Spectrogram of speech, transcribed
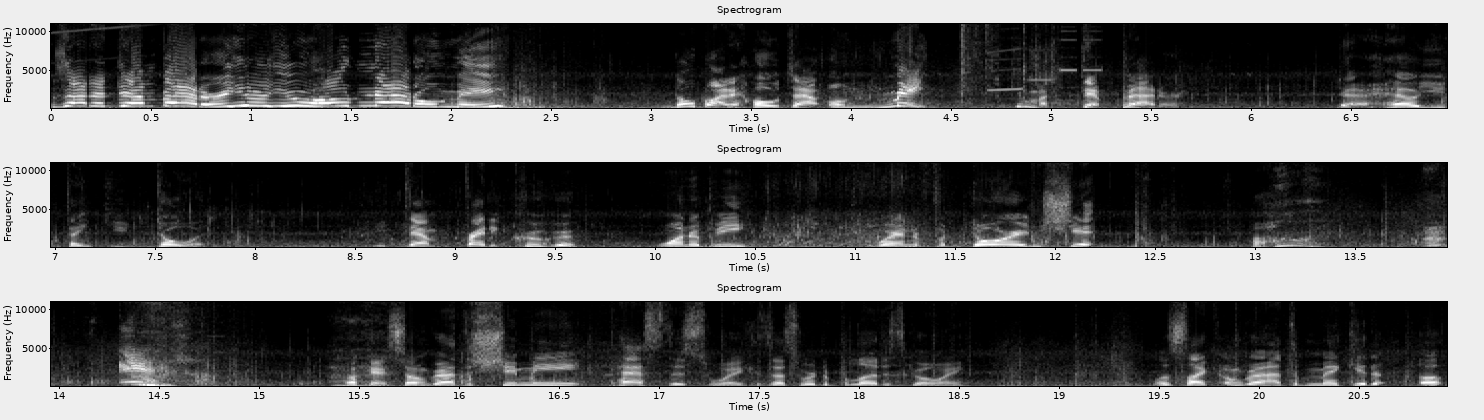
Is that a damn battery? You, you holding that on me? Nobody holds that on me. Give me my damn battery. The hell you think you doing? You damn Freddy Krueger wannabe? Wearing a fedora and shit. Okay, so I'm gonna have to shimmy past this way because that's where the blood is going. Looks like I'm gonna have to make it up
